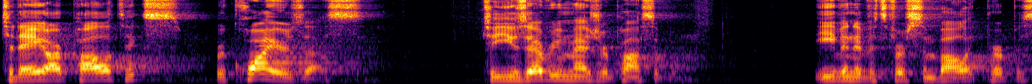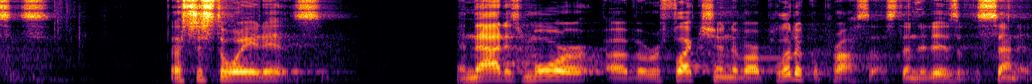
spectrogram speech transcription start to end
Today, our politics requires us to use every measure possible, even if it's for symbolic purposes. That's just the way it is. And that is more of a reflection of our political process than it is of the Senate.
